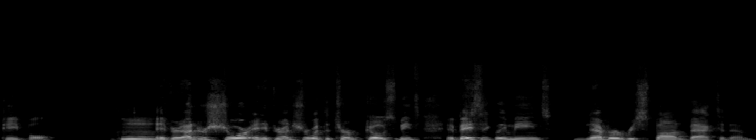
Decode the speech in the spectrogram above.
people. Hmm. if you're unsure, and if you're unsure what the term ghost means, it basically means never respond back to them.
